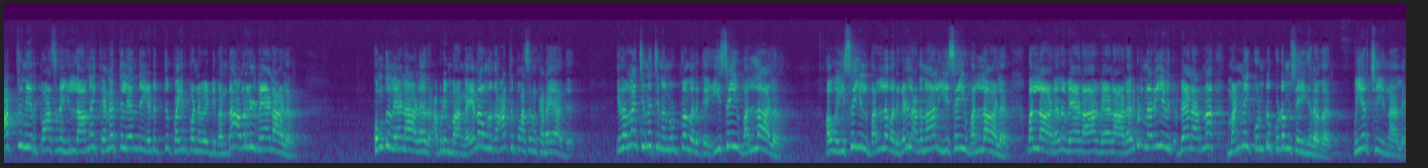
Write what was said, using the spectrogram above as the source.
ஆற்று நீர் பாசனம் இல்லாமல் கிணத்திலேருந்து எடுத்து பயிர் பண்ண வேண்டி வந்தால் அவர்கள் வேளாளர். கொங்கு வேளாளர் அப்படிம்பாங்க. ஏன்னா அவங்களுக்கு ஆற்று பாசனம் கிடையாது. இதெல்லாம் சின்ன சின்ன நுட்பம் இருக்கு. இசை வல்லாளர். அவங்க இசையில் வல்லவர்கள் அதனால் இசை வல்லாளர். வல்லாளர் வேளார் வேளாளர் இப்படி நிறைய வேளார்னா மண்ணை கொண்டு குடம் செய்கிறவர். முயற்சியினாலே.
